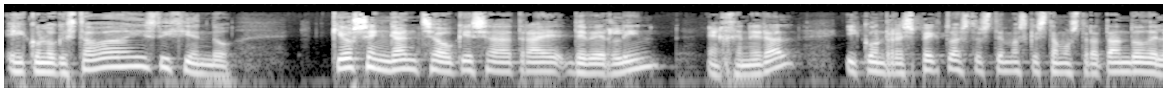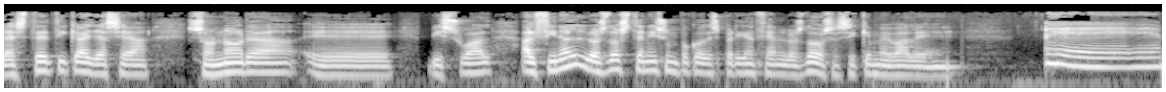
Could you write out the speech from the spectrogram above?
Eh, con lo que estabais diciendo, ¿qué os engancha o qué se atrae de Berlín en general? Y con respecto a estos temas que estamos tratando de la estética, ya sea sonora, eh, visual. Al final los dos tenéis un poco de experiencia en los dos, así que me vale. Eh,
